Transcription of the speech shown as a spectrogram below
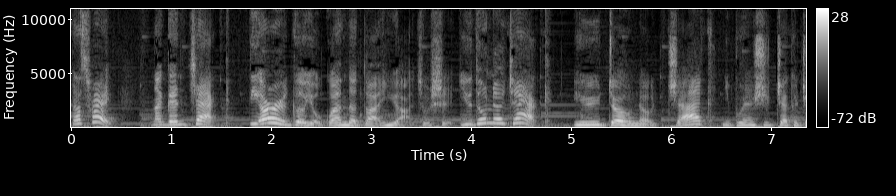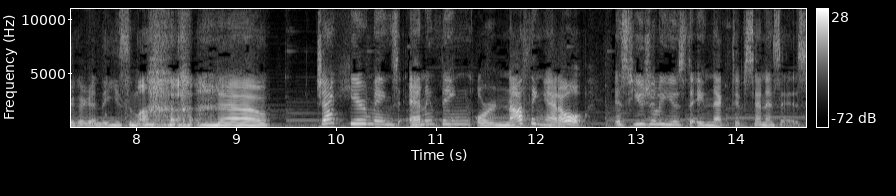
That's right. 那跟 Jack 第二个有关的短语啊，就是 You don't know Jack. You don't know Jack. 你不认识 Jack 这个人的意思吗？No. Jack here means anything or nothing at all. It's usually used in negative sentences.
